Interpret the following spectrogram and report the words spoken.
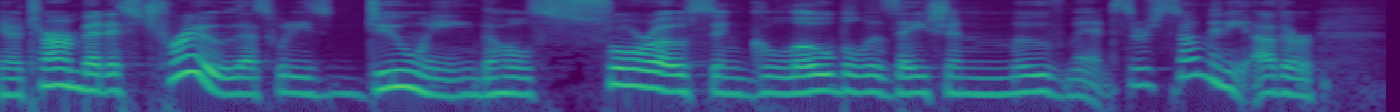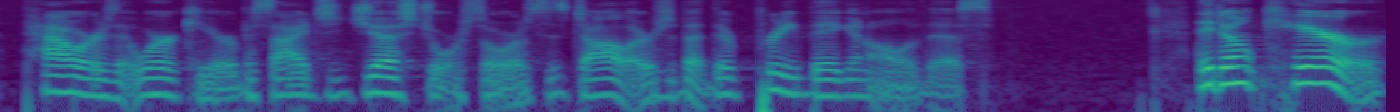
you know term but it's true. That's what he's doing the whole soros and globalization movement. There's so many other powers at work here besides just george soros's dollars but they're pretty big in all of this. They don't care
